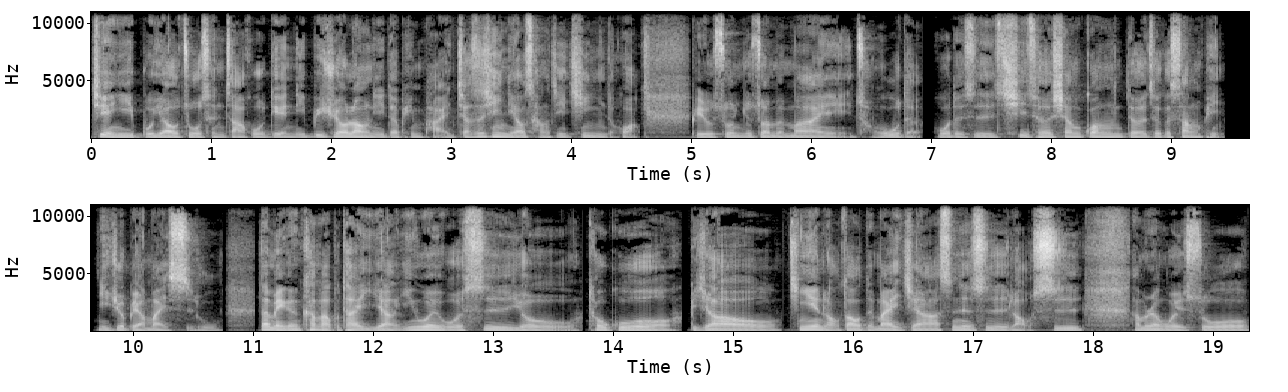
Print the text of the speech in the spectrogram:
建议不要做成杂货店，你必须要让你的品牌，假设性你要长期经营的话，比如说你就专门卖宠物的，或者是汽车相关的这个商品。你就不要卖食物，但每个人看法不太一样，因为我是有透过比较经验老道的卖家，甚至是老师，他们认为说，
